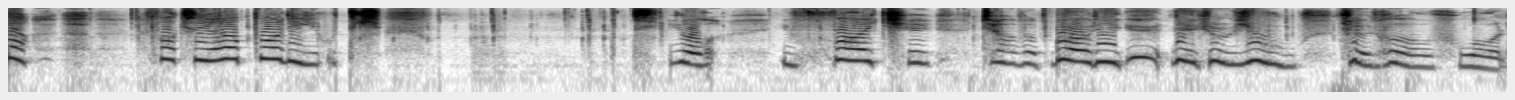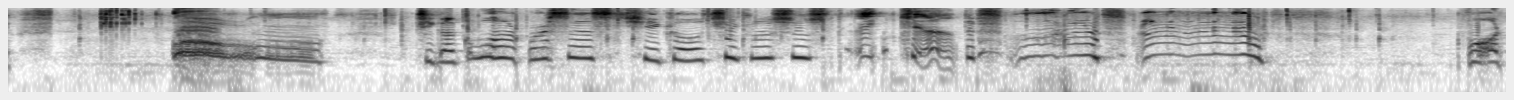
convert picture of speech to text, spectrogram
out! Foxy, help, buddy! Yo, if I tell the body that you should have one. Oh! Chica Glow versus Chico, Chico versus Naked. What?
